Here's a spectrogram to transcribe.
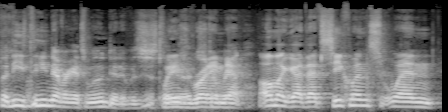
but he, he never gets wounded. It was just when like he's running down. Oh my god, that sequence when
